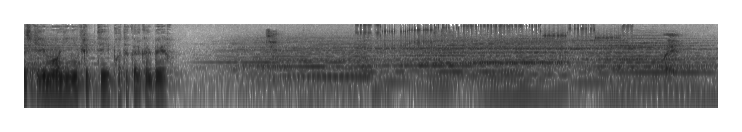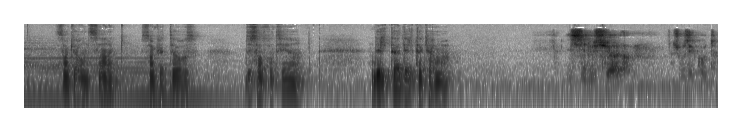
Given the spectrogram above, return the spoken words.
Basculez-moi en ligne cryptée, protocole Colbert. Oui. 145, 114, 231, Delta, Delta Karma. Ici Luciole. Je vous écoute.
